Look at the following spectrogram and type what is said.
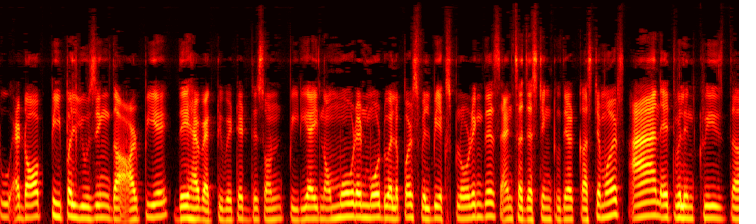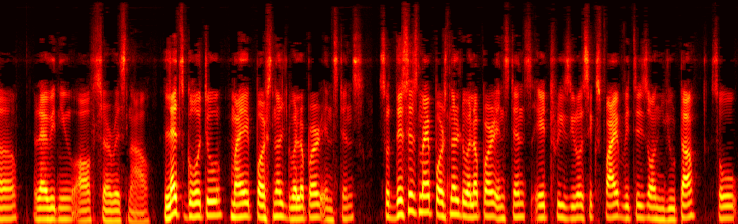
to adopt people using the RPA, they have activated this on PDI. Now more and more developers will be exploring this and suggesting to their customers and it will increase the revenue of ServiceNow let's go to my personal developer instance. So this is my personal developer instance 83065 which is on utah. So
